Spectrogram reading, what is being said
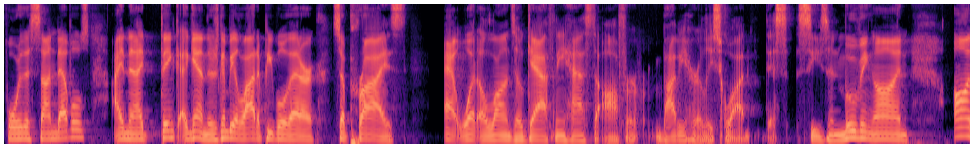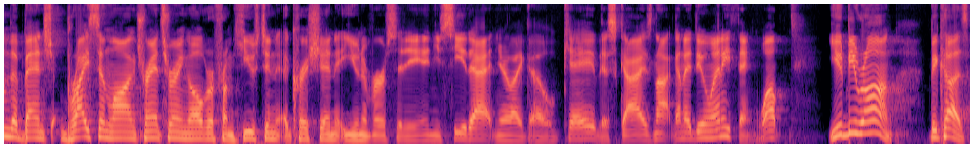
for the Sun Devils. And I think, again, there's going to be a lot of people that are surprised at what Alonzo Gaffney has to offer Bobby Hurley squad this season. Moving on, on the bench, Bryson Long transferring over from Houston Christian University. And you see that and you're like, okay, this guy's not going to do anything. Well, you'd be wrong because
